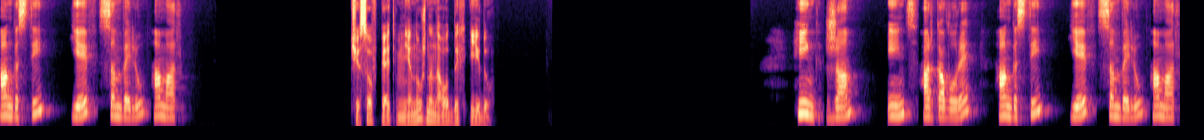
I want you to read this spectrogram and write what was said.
հանգստի եւ սնվելու համար։ Часов пять мне нужно на отдых и еду. 5 ժամ ինձ հարկավոր է հանգստի եւ սնվելու համար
